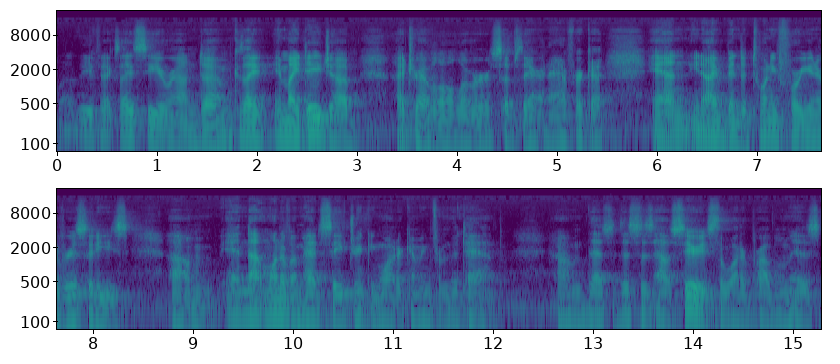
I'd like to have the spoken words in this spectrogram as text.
One of the effects I see around, because um, I, in my day job, I travel all over sub-Saharan Africa, and you know I've been to 24 universities, um, and not one of them had safe drinking water coming from the tap. Um, that's this is how serious the water problem is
